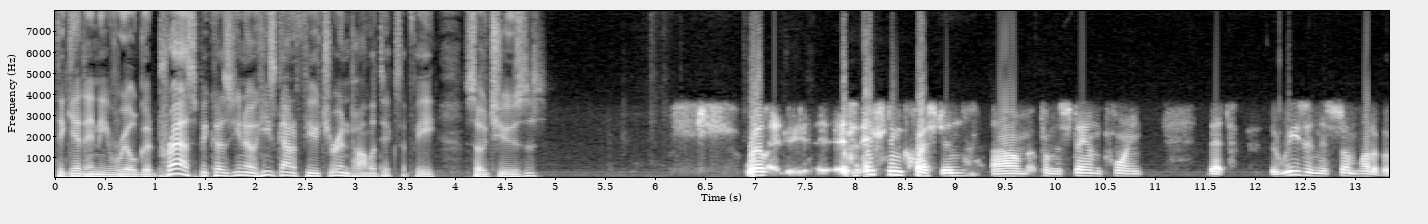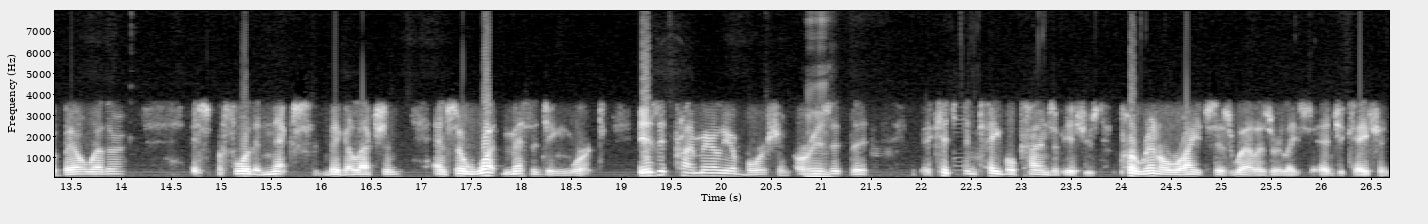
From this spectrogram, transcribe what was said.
to get any real good press because, you know, he's got a future in politics if he so chooses. Well, it's an interesting question um, from the standpoint that the reason is somewhat of a bellwether It's before the next big election. And so, what messaging worked? Is it primarily abortion, or mm-hmm. is it the kitchen table kinds of issues, parental rights as well as relates to education.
